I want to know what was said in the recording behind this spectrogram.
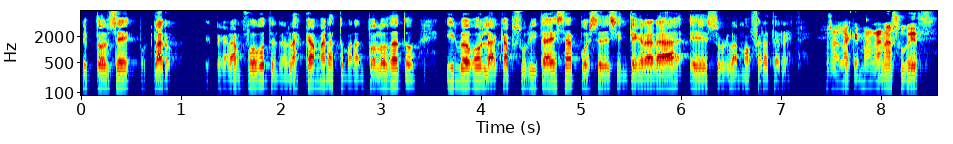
Entonces, pues claro, pegarán fuego, tendrán las cámaras, tomarán todos los datos y luego la capsulita esa pues se desintegrará eh, sobre la atmósfera terrestre. O sea, la quemarán a su vez.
